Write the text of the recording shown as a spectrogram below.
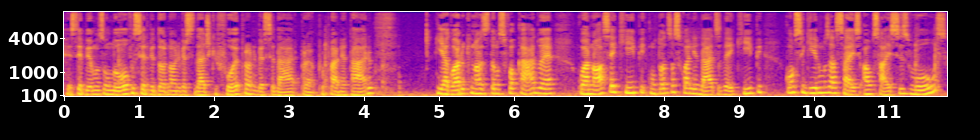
recebemos um novo servidor na universidade que foi para a universidade, para o planetário, e agora o que nós estamos focado é, com a nossa equipe, com todas as qualidades da equipe, conseguirmos alçar, alçar esses voos.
